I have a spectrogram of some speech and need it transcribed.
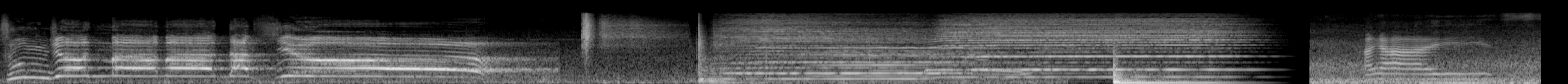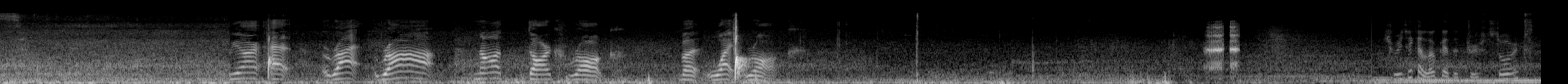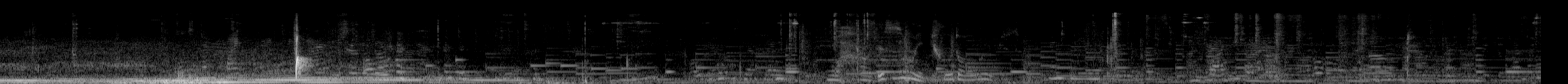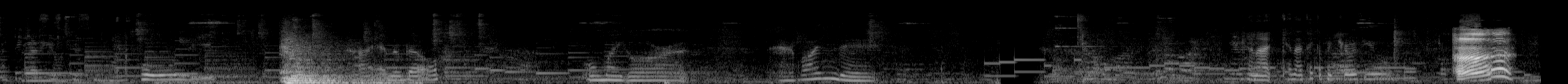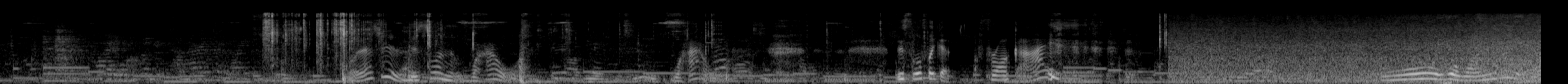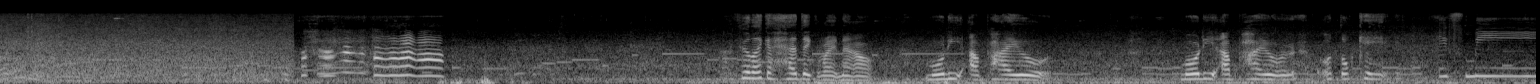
중전마마 납시오! Hi guys. We are at Rat Rock, not Dark Rock, but White Rock. Should we take a look at the thrift store? Wow, this is only two dollars. Holy. Hi, Annabelle. Oh my god. 대박인데. Can I can I take a picture with you? Huh? Oh, that's it. This one, wow. Wow. This looks like a frog eye. 오, 이거 원숭이에요? I feel like a headache right now. 머리 아파요. 머리 아파요. 어떡해. Save me.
